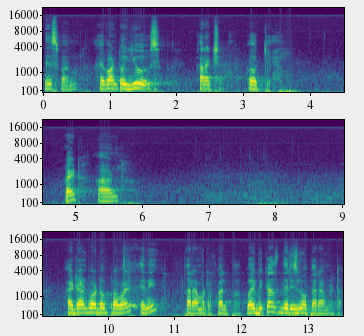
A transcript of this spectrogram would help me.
this one I want to use connection okay. Right? And I don't want to provide any parameter file path why? Because there is no parameter.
